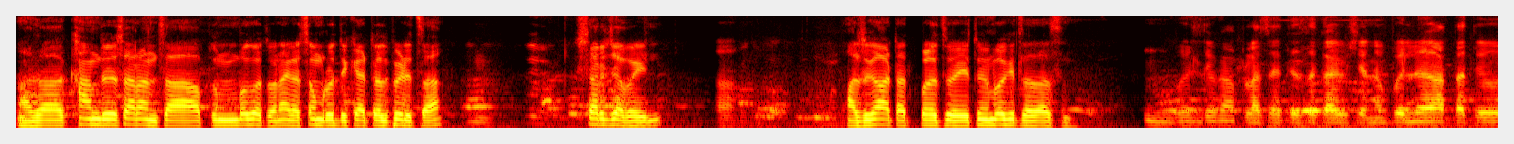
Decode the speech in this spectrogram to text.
आज खांदवे सरांचा आपण बघतो नाही का समृद्धी कॅटल पिढीचा सर्जा बैल. हा. आज घाटात पळतोय. तुम्ही बघितलं असं? हम्म, बैल ते आपलाच आहे. त्याचा काय विषय नाही. बैल आता तो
